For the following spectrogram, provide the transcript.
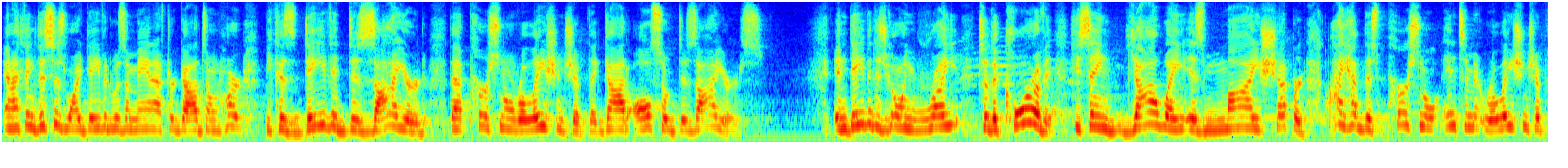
And I think this is why David was a man after God's own heart, because David desired that personal relationship that God also desires. And David is going right to the core of it. He's saying, Yahweh is my shepherd. I have this personal, intimate relationship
